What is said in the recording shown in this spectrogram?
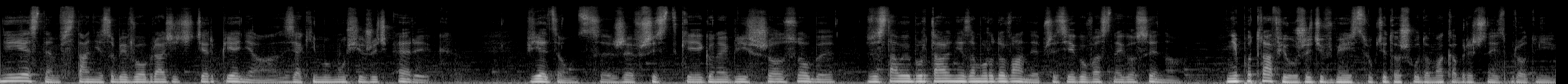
Nie jestem w stanie sobie wyobrazić cierpienia, z jakim musi żyć Eryk, wiedząc, że wszystkie jego najbliższe osoby zostały brutalnie zamordowane przez jego własnego syna. Nie potrafił żyć w miejscu, gdzie doszło do makabrycznej zbrodni.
